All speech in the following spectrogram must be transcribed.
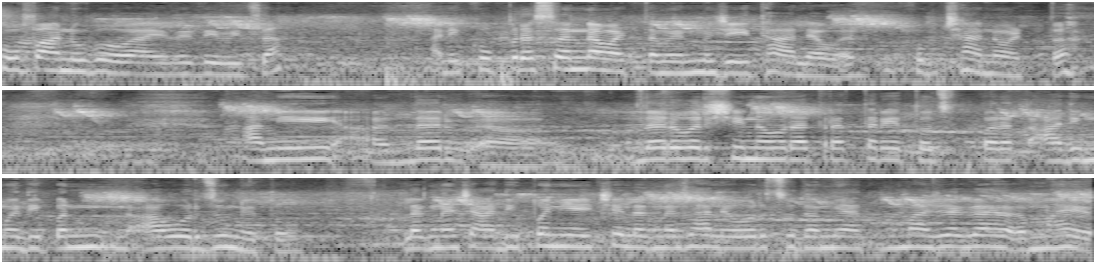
खूप अनुभव आहे देवीचा. आणि खूप प्रसन्न वाटतं मी म्हणजे इथं आल्यावर. खूप छान वाटतं. आम्ही दर दरवर्षी नवरात्रात तर येतोच. परत आधीमध्ये पण आवर्जून येतो. लग्नाच्या आधी पण यायचे लग्न झाल्यावर सुद्धा मी आता माझ्या घ माहे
